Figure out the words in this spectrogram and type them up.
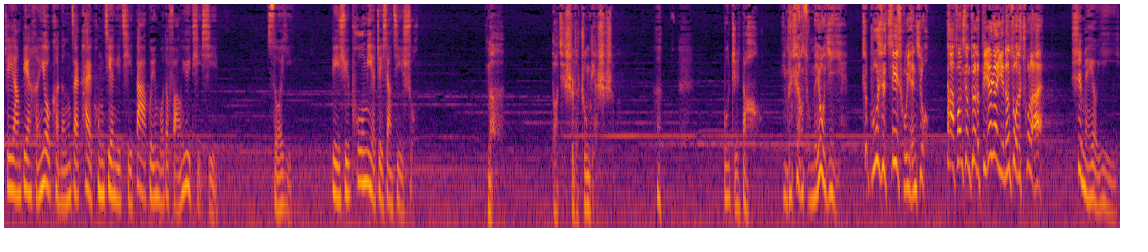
这样便很有可能在太空建立起大规模的防御体系。所以，必须扑灭这项技术。那，倒计时的终点是什么？哼，不知道。你们这样做没有意义，这不是基础研究。大方向对了，别人也能做得出来。是没有意义，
